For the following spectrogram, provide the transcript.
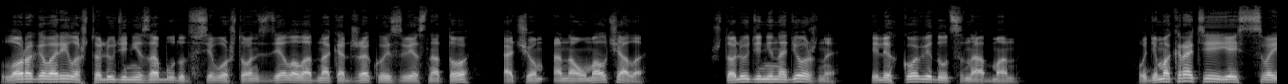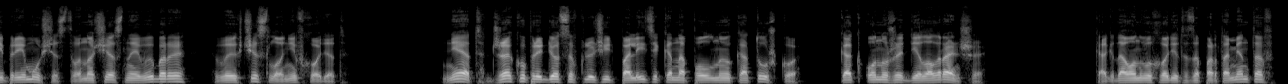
Лора говорила, что люди не забудут всего, что он сделал, однако Джеку известно то, о чем она умолчала, что люди ненадежны и легко ведутся на обман. У демократии есть свои преимущества, но честные выборы в их число не входят. Нет, Джеку придется включить политика на полную катушку, как он уже делал раньше. Когда он выходит из апартаментов,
